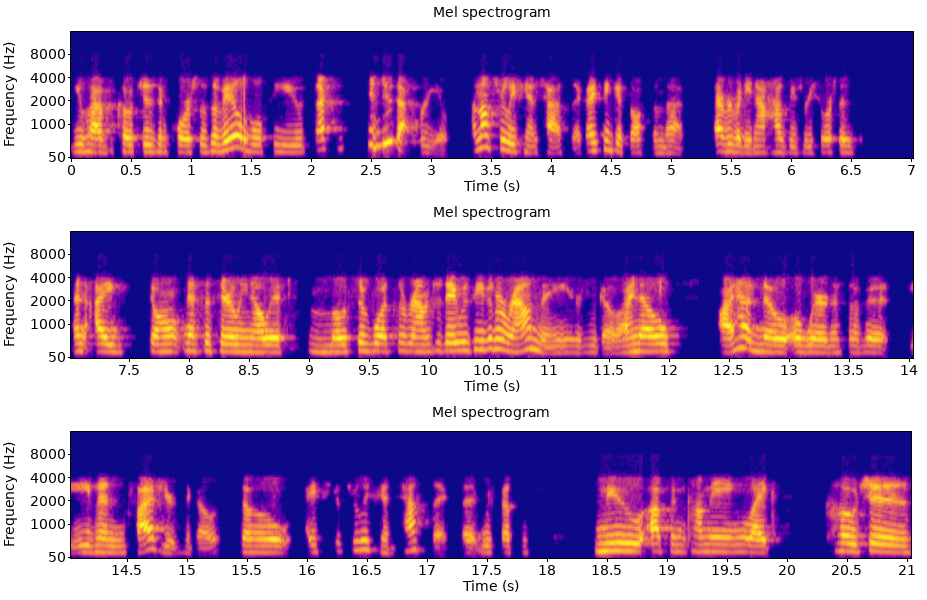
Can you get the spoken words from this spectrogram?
you have coaches and courses available to you that can do that for you. And that's really fantastic. I think it's awesome that everybody now has these resources And I don't necessarily know if most of what's around today was even around many years ago. I know I had no awareness of it even five years ago. So I think it's really fantastic that we've got this new up and coming like coaches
